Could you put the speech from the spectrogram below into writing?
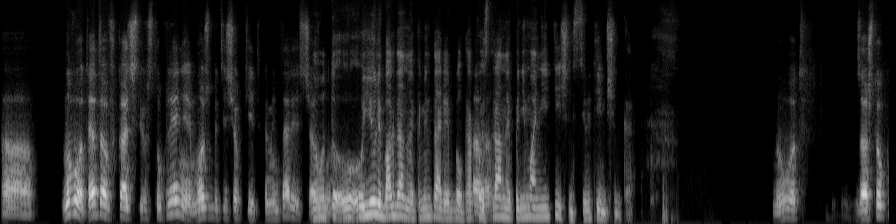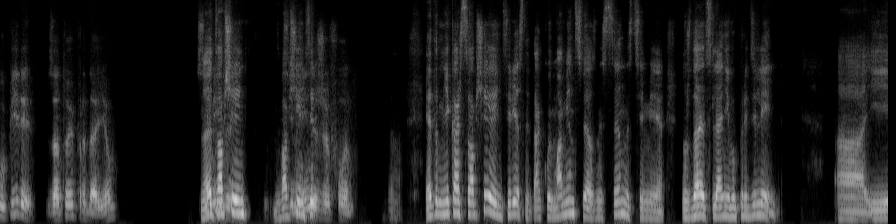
А, ну вот, это в качестве вступления. Может быть, еще какие-то комментарии сейчас ну, Вот у, Юли Богдановой комментарий был, какое ага. странное понимание этичности у Тимченко. Ну вот, за что купили, за то и продаем. Но это вообще, вообще интерес... же фонд. Это, мне кажется, вообще интересный такой момент, связанный с ценностями. Нуждаются ли они в определении? А, и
